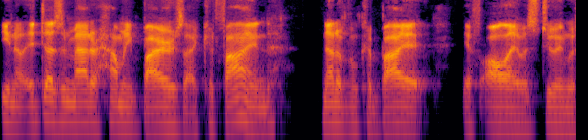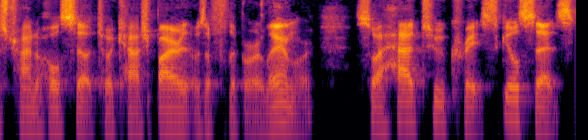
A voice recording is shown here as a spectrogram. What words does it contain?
you know, it doesn't matter how many buyers I could find none of them could buy it if all I was doing was trying to wholesale it to a cash buyer that was a flipper or landlord. So I had to create skill sets.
